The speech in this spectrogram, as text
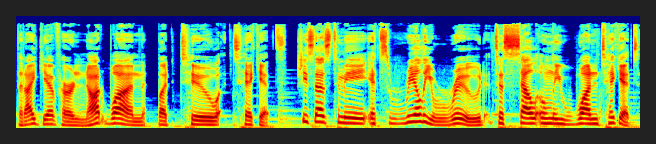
that I give her not one, but two tickets. She says to me, It's really rude to sell only one ticket.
